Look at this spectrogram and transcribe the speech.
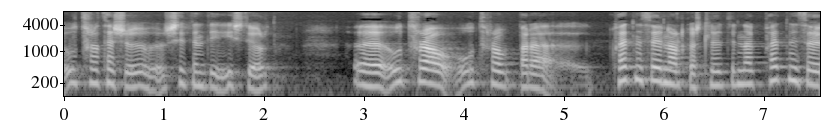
út frá þessu sittandi í stjórn uh, út, frá, út frá bara hvernig þau nálgast hlutina, hvernig þau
